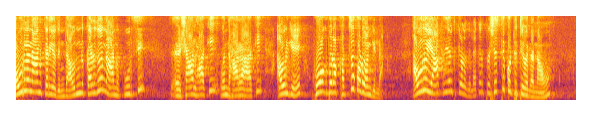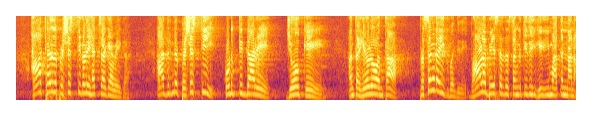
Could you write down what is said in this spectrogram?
ಅವ್ರನ್ನ ನಾನು ಕರೆಯೋದ್ರಿಂದ, ಅವ್ರನ್ನ ಕರೆದು ನಾನು ಕೂರಿಸಿ ಶಾಲ್ ಹಾಕಿ, ಒಂದು ಹಾರ ಹಾಕಿ, ಅವ್ರಿಗೆ ಹೋಗಿ ಬರೋ ಖರ್ಚು ಕೊಡುವಂಗಿಲ್ಲ. ಅವರು ಯಾಕ್ರಿ ಅಂತ ಕೇಳೋದಿಲ್ಲ. ಯಾಕಂದ್ರೆ ಪ್ರಶಸ್ತಿ ಕೊಟ್ಟಿರ್ತೀವಲ್ಲ ನಾವು. ಆ ಥರದ ಪ್ರಶಸ್ತಿಗಳು ಹೆಚ್ಚಾಗ್ಯಾವ ಈಗ. ಆದ್ದರಿಂದ ಪ್ರಶಸ್ತಿ ಕೊಡುತ್ತಿದ್ದಾರೆ ಜೋಕೆ ಅಂತ ಹೇಳುವಂಥ ಪ್ರಸಂಗ ಈಗ ಬಂದಿದೆ. ಬಹಳ ಬೇಸರದ ಸಂಗತಿ ಇದು. ಈ ಮಾತನ್ನು ನಾನು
